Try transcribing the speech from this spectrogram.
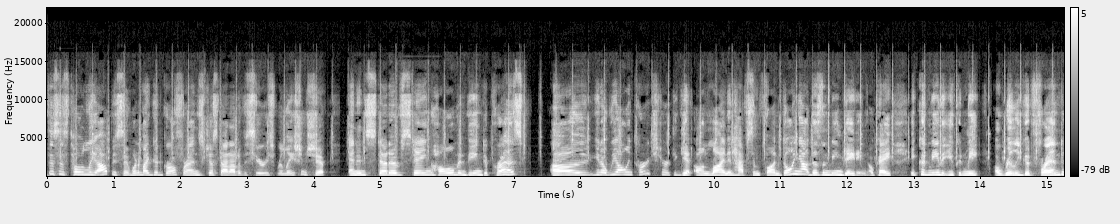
This is totally opposite. One of my good girlfriends just got out of a serious relationship. And instead of staying home and being depressed, uh, you know, we all encouraged her to get online and have some fun. Going out doesn't mean dating, okay? It could mean that you could meet a really good friend,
